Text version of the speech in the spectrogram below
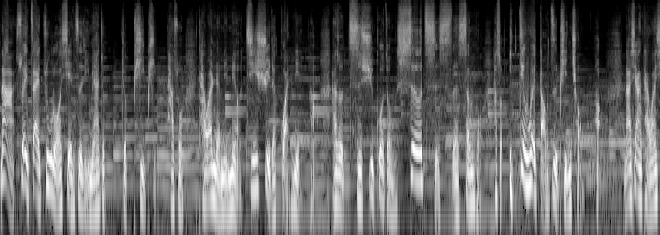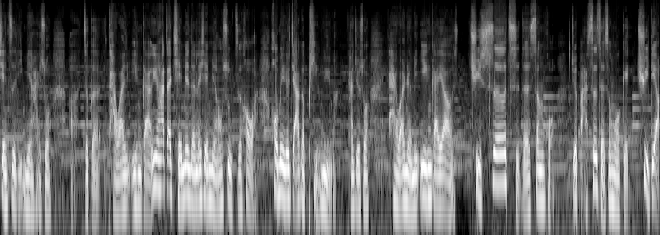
那所以在《侏罗县志》里面，他就就批评他说，台湾人民没有积蓄的观念哈。他说持续过这种奢侈的生活，他说一定会导致贫穷。好，那像《台湾县志》里面还说啊、呃，这个台湾应该，因为他在前面的那些描述之后啊，后面就加个评语嘛，他就说台湾人民应该要。去奢侈的生活，就把奢侈的生活给去掉，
